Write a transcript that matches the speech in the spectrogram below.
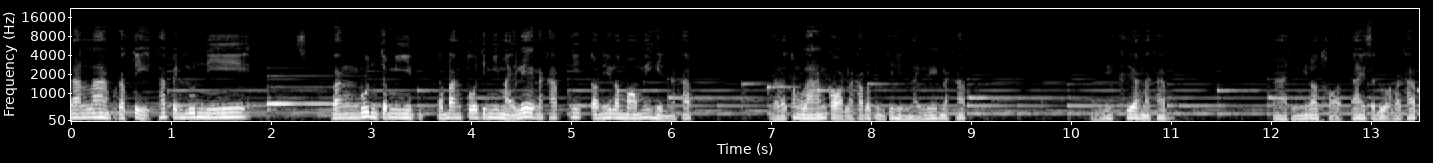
ด้านล่างปกติถ้าเป็นรุ่นนี้บางรุ่นจะมีแต่บางตัวจะมีหมายเลขนะครับ นี่ตอนนี้เรามองไม่เห็นนะครับ เดี๋ยวเราต้องล้างก่อนแล้วครับเราถึงจะเห็นหมายเลขนะครับ หมายเลขเครื่องนะครับอ่าทีนี้เราถอดได้สะดวกแล้วครับ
